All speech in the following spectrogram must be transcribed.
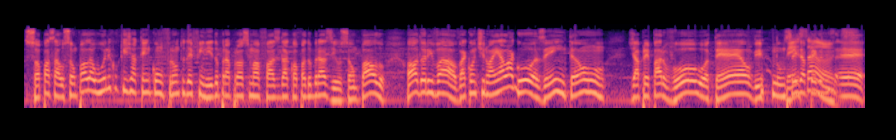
só passar. O São Paulo é o único que já tem confronto definido para a próxima fase da Copa do Brasil. São Paulo, ó, Dorival, vai continuar em Alagoas, hein? Então já prepara o voo, o hotel, viu? Não Pensa sei, já pegou. É,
